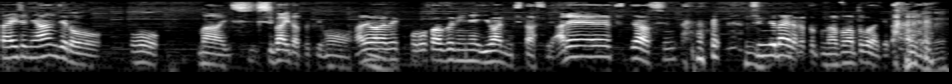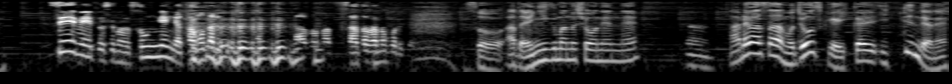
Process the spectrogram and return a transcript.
最初にアンジェロをまあ、し、縛いた時も、あれはね、殺さずにね、岩にしたし、あれ、じゃあ死ん、死んでないのがちょっと謎なとこだけど、そうだね。生命としての尊厳が保たれてる 謎が、謎が残るけど。そう。あと、エニグマの少年ね。うん。あれはさ、もうジョースケが一回言ってんだよね。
